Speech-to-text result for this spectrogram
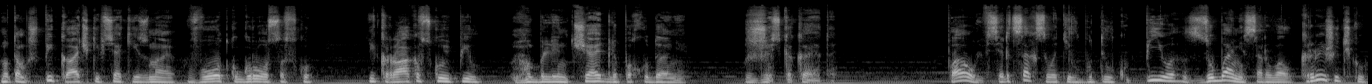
но там шпикачки всякие знаю, водку гроссовскую и краковскую пил, но, блин, чай для похудания. Жесть какая-то. Пауль в сердцах схватил бутылку пива, с зубами сорвал крышечку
